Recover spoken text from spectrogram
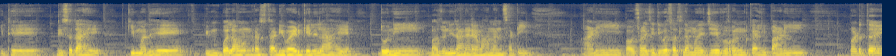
इथे दिसत आहे की मध्ये पिंप लावून रस्ता डिवाईड केलेला आहे दोन्ही बाजूनी जाणाऱ्या वाहनांसाठी. आणि पावसाळ्याचे दिवस असल्यामुळे जे वरून काही पाणी पडतं आहे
